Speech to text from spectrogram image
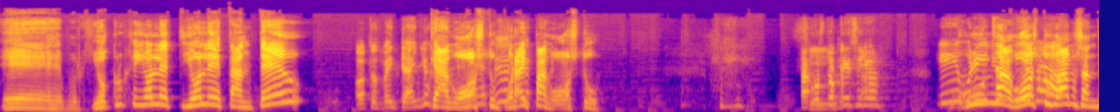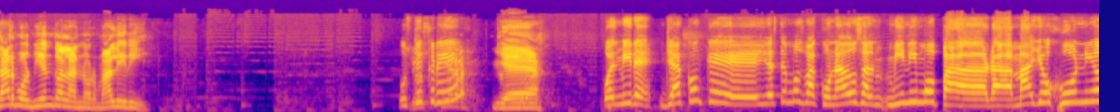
Eh, porque yo creo que yo le, yo le tanteo ¿Otros 20 años? que agosto, por ahí para agosto. ¿Agosto Sí, qué, señor? Junio, ahorita, agosto vamos a andar volviendo a la normality. ¿Usted Dios cree? quiera, Yeah. quiera. Pues mire, ya con que ya estemos vacunados al mínimo para mayo, junio,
